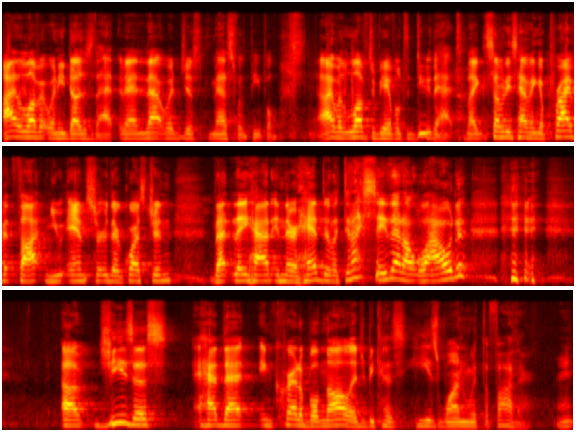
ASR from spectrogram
I love it when he does that. Man, that would just mess with people. I would love to be able to do that. Like somebody's having a private thought and you answer their question that they had in their head. They're like, Did I say that out loud? uh, Jesus had that incredible knowledge because he's one with the Father, right?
